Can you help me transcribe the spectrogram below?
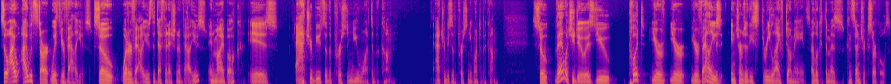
So I, I would start with your values. So what are values? The definition of values in my book is attributes of the person you want to become. Attributes of the person you want to become. So then what you do is you put your your your values in terms of these three life domains. I look at them as concentric circles.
